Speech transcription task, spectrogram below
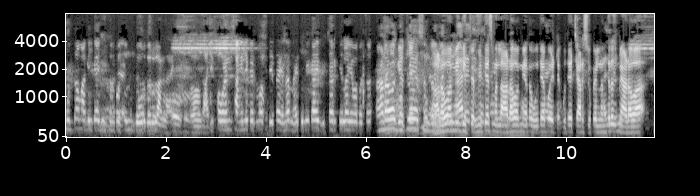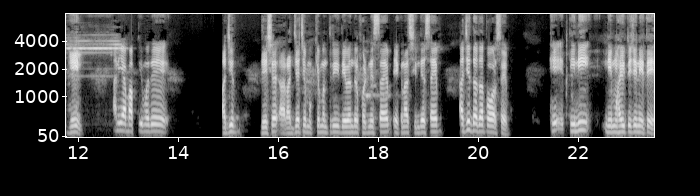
मुद्दा मागील काही दिवसांपासून जोर धरू लागला आहे अं, अजित पवारांनी सांगितले कर्जमाफी देता येणार नाही. तुम्ही काय विचार केला याबाबतचा? आढावा घेतलाय आढावा मी घेतला मी तेच म्हणलं आढावा मी आता उद्या बैठक उद्या चार नंतरच मी आढावा घेईल आणि या बाबतीमध्ये अजित देश राज्याचे मुख्यमंत्री देवेंद्र फडणवीस साहेब एकनाथ शिंदे साहेब अजितदादा पवार साहेब हे तिन्ही महायुतीचे नेते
